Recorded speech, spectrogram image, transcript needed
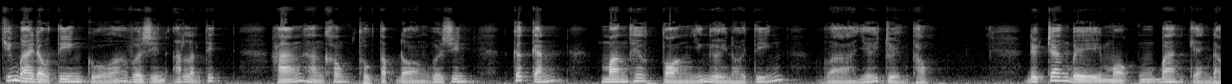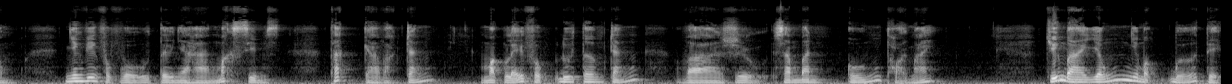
Chuyến bay đầu tiên của Virgin Atlantic hãng hàng không thuộc tập đoàn Virgin cất cánh mang theo toàn những người nổi tiếng và giới truyền thông. Được trang bị một ban kèn đồng, nhân viên phục vụ từ nhà hàng Maxim's, thắt cà vạt trắng, mặc lễ phục đuôi tôm trắng và rượu sambanh uống thoải mái. Chuyến bay giống như một bữa tiệc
